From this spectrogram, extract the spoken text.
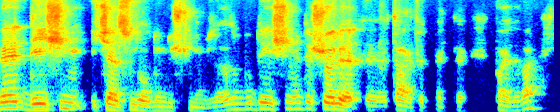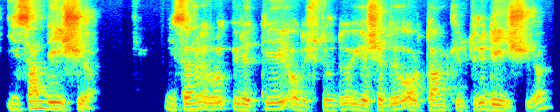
ve değişim içerisinde olduğunu düşünmemiz lazım. Bu değişimi de şöyle e, tarif etmekte fayda var. İnsan değişiyor. İnsanın ürettiği, oluşturduğu, yaşadığı ortam, kültürü değişiyor.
